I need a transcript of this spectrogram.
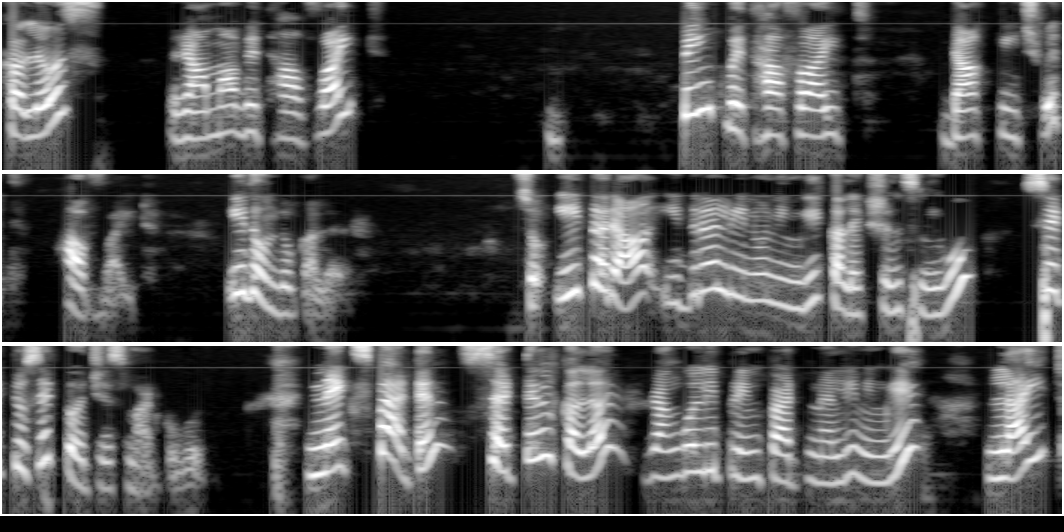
colours rama with half white pink with half white dark peach with half white ಇದೊಂದು ಕಲರ್ ಸೊ ಈ ತರ ಇದರಲ್ಲಿನೂ ನಿಮ್ಗೆ ಕಲೆಕ್ಷನ್ಸ್ ನೀವು ಸೆಟ್ ಟು ಸೆಟ್ ಪರ್ಚೇಸ್ ಮಾಡ್ಕೋಬಹುದು next pattern subtle colour rangoli print pattern ಅಲ್ಲಿ ನಿಮ್ಗೆ light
